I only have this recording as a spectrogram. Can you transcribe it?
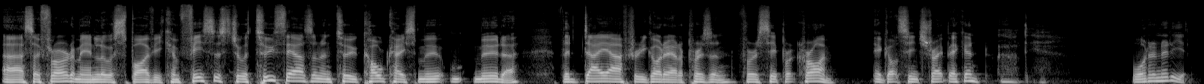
Uh, so Florida man Lewis Spivey confesses to a 2002 cold case mur- murder the day after he got out of prison for a separate crime and got sent straight back in. Oh dear. What an idiot!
